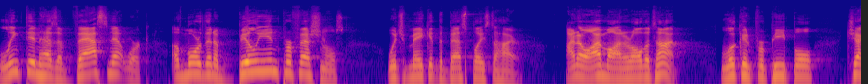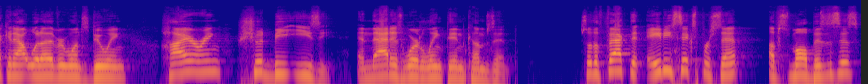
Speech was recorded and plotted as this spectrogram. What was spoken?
LinkedIn has a vast network of more than a billion professionals, which make it the best place to hire. I know I'm on it all the time, looking for people, checking out what everyone's doing. Hiring should be easy, and that is where LinkedIn comes in. So the fact that 86% of small businesses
